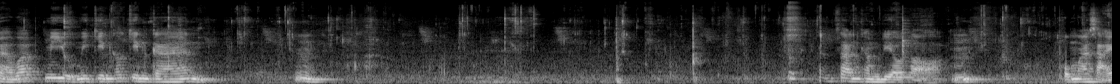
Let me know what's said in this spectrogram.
แบบว่ามีอยู่มีกินเขากินกัน อืมสั้นๆคำเดียวหล่ออืมผมมาสาย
